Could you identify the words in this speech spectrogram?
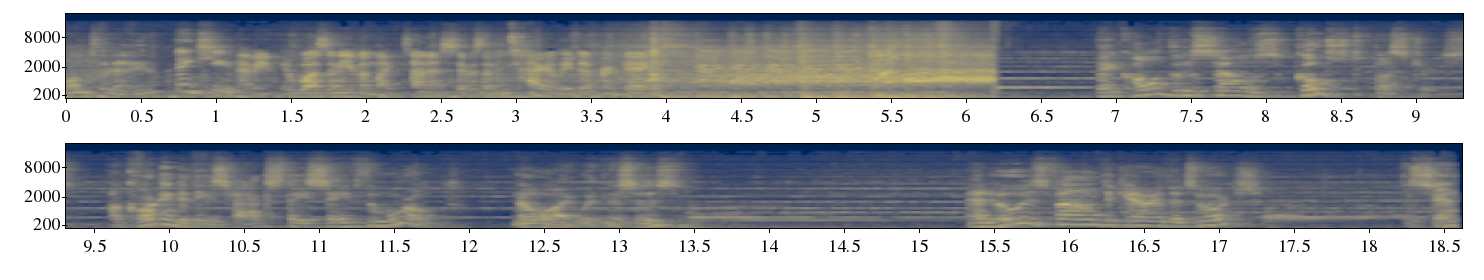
incredible today. Thank you. I mean, it wasn't even like tennis. It was an entirely different game. They called themselves Ghostbusters. According to these hacks, they saved the world. No eyewitnesses. And who is found to carry the torch? The sen-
